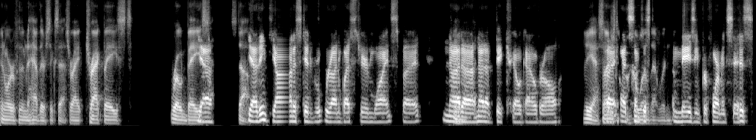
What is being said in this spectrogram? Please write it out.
in order for them to have their success, right? Track based, road based yeah. stuff. Yeah, I think Giannis did run Western once, but not a not a big trail guy overall. Yeah, so I just had some well just amazing performances.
